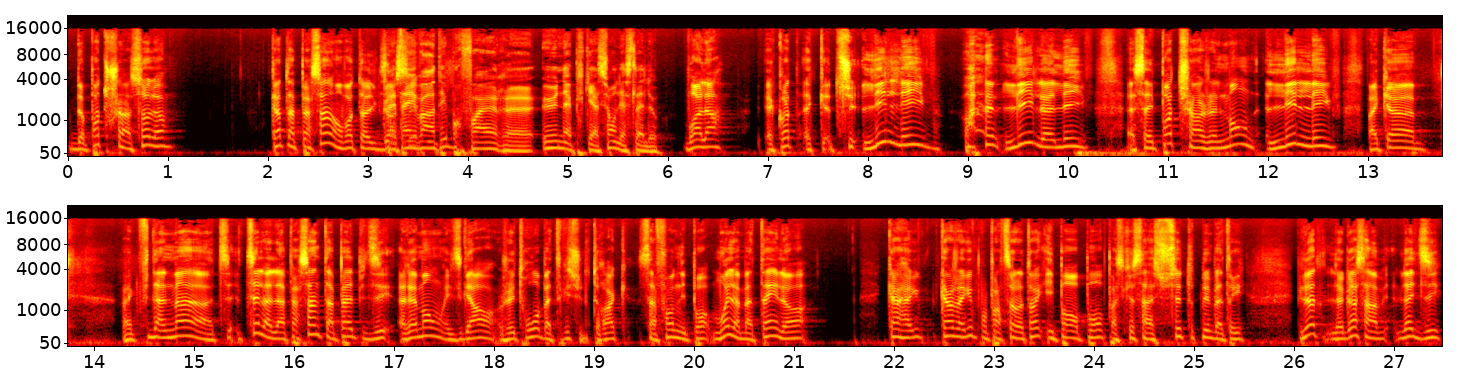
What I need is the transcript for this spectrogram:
de pas toucher à ça, là. Quand la personne, on va te le C'est gosser. inventé pour faire euh, une application, laisse-la là. Voilà. Écoute, tu lis le livre. lis le livre. Essaye pas de changer le monde. Lis le livre. Fait que, fait que finalement, tu tu sais, la, la personne t'appelle puis dit Raymond, il dit Gars, j'ai trois batteries sur le truck. Ça fournit pas. Moi, le matin, là, quand j'arrive, pour partir le truck, il part pas parce que ça a sucé toutes mes batteries. Puis là, le gars, s'en- là, il dit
